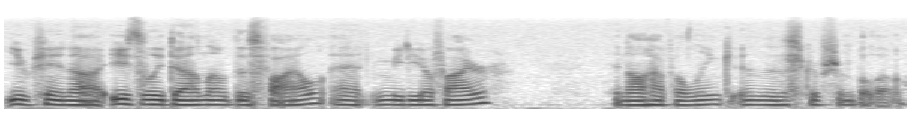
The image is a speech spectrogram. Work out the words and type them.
you can uh, easily download this file at Mediafire and I'll have a link in the description below.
